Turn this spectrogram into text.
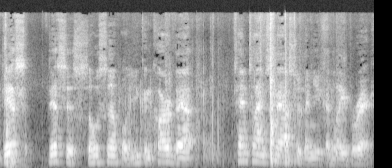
This this is so simple. You can carve that ten times faster than you can lay brick.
